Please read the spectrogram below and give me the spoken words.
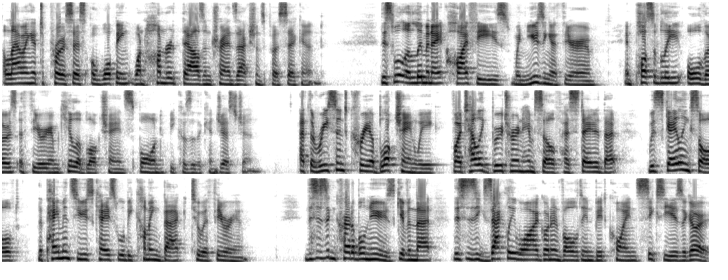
allowing it to process a whopping 100,000 transactions per second. This will eliminate high fees when using Ethereum and possibly all those Ethereum killer blockchains spawned because of the congestion. At the recent Korea Blockchain Week, Vitalik Buterin himself has stated that with scaling solved, the payments use case will be coming back to Ethereum. This is incredible news given that this is exactly why I got involved in Bitcoin six years ago,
